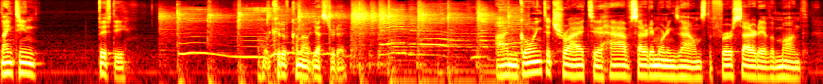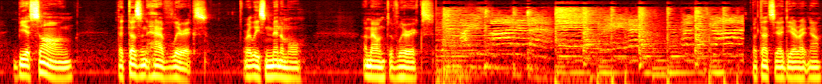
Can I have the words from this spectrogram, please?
1950 it could have come out yesterday. I'm going to try to have Saturday Morning Zounds, the first Saturday of the month, be a song that doesn't have lyrics, or at least minimal amount of lyrics. But that's the idea right now.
